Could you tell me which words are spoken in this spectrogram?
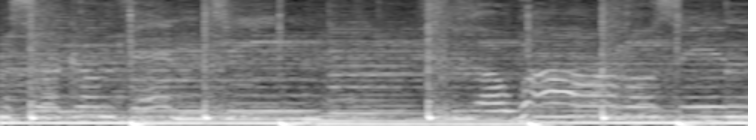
I'm circumventing the walls in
